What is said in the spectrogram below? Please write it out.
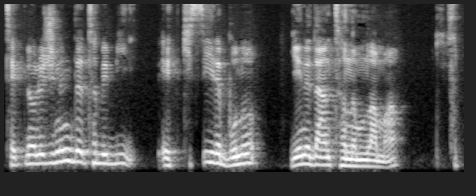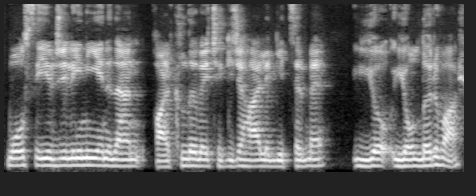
teknolojinin de tabii bir etkisiyle bunu yeniden tanımlama, futbol seyirciliğini yeniden farklı ve çekici hale getirme yolları var.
